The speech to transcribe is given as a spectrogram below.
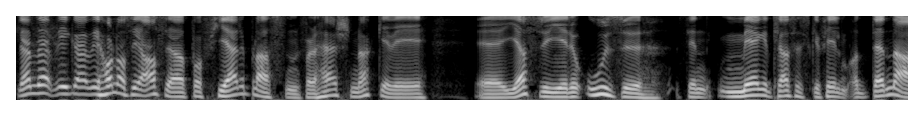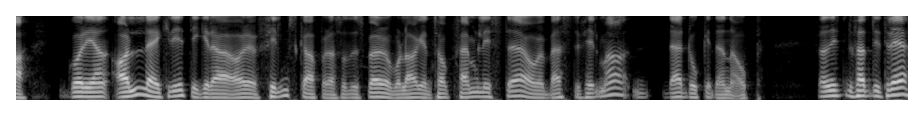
Glem det. Vi, vi holder oss i Asia på fjerdeplassen, for her snakker vi eh, Yasujiro Ozu sin meget klassiske film. Og denne går igjen alle kritikere og filmskapere som du spør om å lage en topp fem-liste over beste filmer. Der dukker denne opp. Fra 1953.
